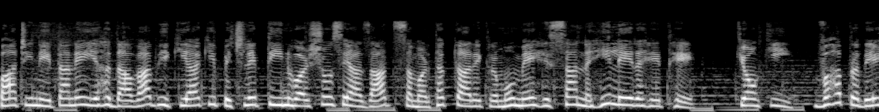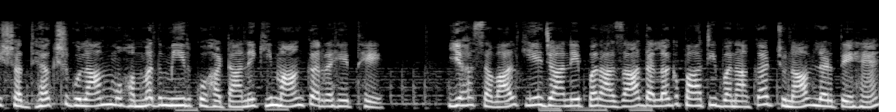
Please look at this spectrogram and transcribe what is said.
पार्टी नेता ने यह दावा भी किया कि पिछले तीन वर्षों से आज़ाद समर्थक कार्यक्रमों में हिस्सा नहीं ले रहे थे, क्योंकि वह प्रदेश अध्यक्ष गुलाम मोहम्मद मीर को हटाने की मांग कर रहे थे। यह सवाल किए जाने पर आज़ाद अलग पार्टी बनाकर चुनाव लड़ते हैं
